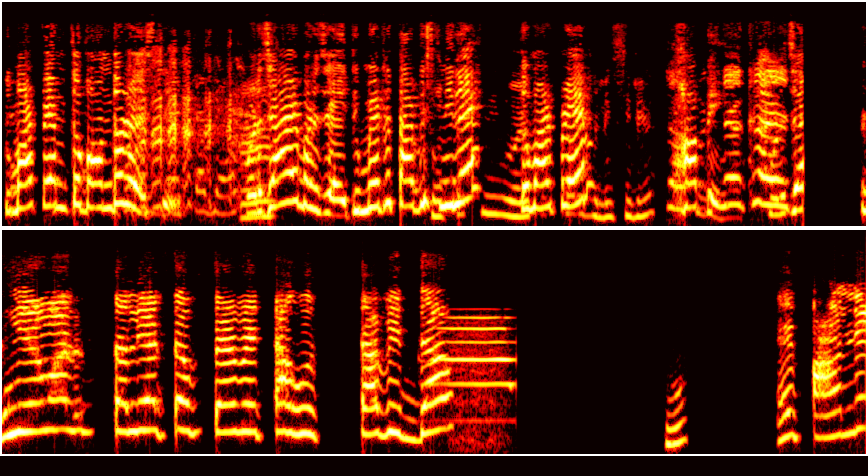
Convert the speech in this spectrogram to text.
তোমার প্রেম তো বন্ধ রয়েছে। মরে যাই মরে যাই তুমি একটা তাবিজ নিলে তোমার প্রেম হবে। তুমি আমার তাহলে একটা প্রেমের তাবু- তাবিজ দাও। এই পানি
